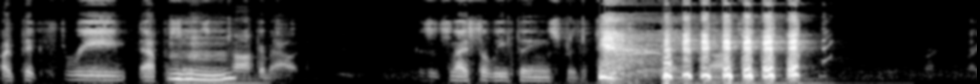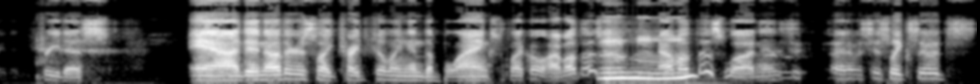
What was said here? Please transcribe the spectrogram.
I picked three episodes mm-hmm. to talk about because it's nice to leave things for the future and not treat us. And in others like tried filling in the blanks with like, oh, how about this? Mm-hmm. How about this one? And, and, it was just like, so it's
